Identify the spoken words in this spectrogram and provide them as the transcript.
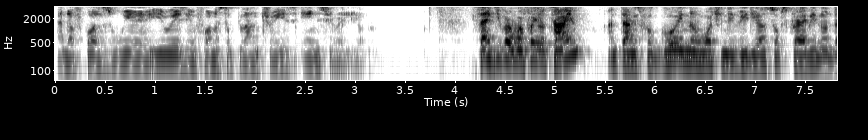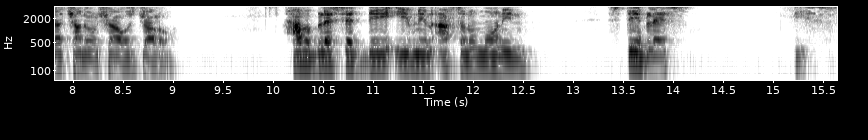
And of course, we're raising funds to plant trees in Sierra Leone. Thank you very much for your time. And thanks for going and watching the video and subscribing on that channel, Showers Jalloh. Have a blessed day, evening, afternoon, morning. Stay blessed. Peace.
